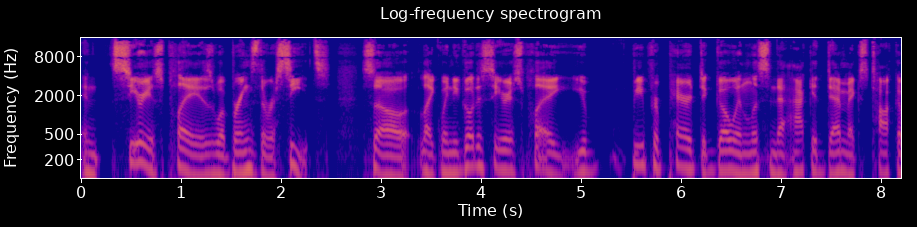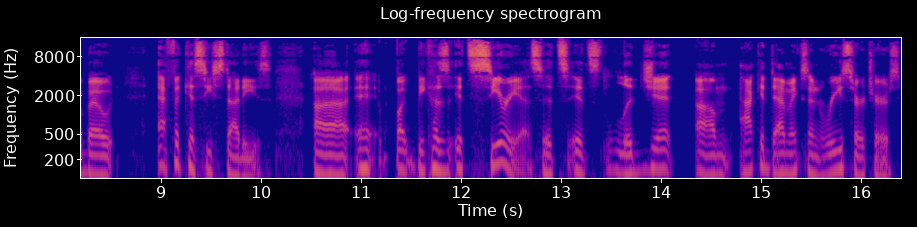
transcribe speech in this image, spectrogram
and serious play is what brings the receipts so like when you go to serious play you be prepared to go and listen to academics talk about efficacy studies uh eh, but because it's serious it's it's legit um academics and researchers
